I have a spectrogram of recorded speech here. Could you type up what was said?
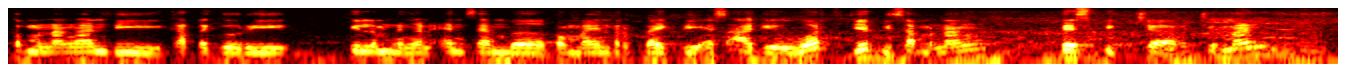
kemenangan di kategori film dengan ensemble pemain terbaik di SAG Awards dia bisa menang best picture cuman hmm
